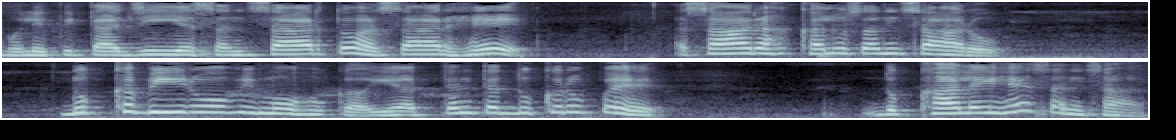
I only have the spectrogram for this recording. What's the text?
बोले, पिताजी, यह संसार तो हसार है। असार खलु संसारो। दुख बीरो विमोह का यह अत्यंत दुख रूप है। दुखालय है संसार।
